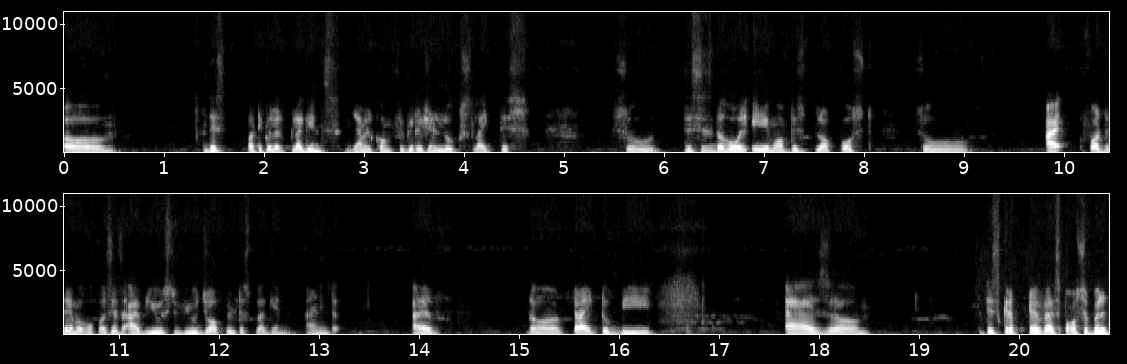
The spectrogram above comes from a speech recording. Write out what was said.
um, this particular plugins YAML configuration looks like this. So this is the whole aim of this blog post. So I for the demo purposes, I've used View job filters plugin and I've uh, tried to be as um, descriptive as possible.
